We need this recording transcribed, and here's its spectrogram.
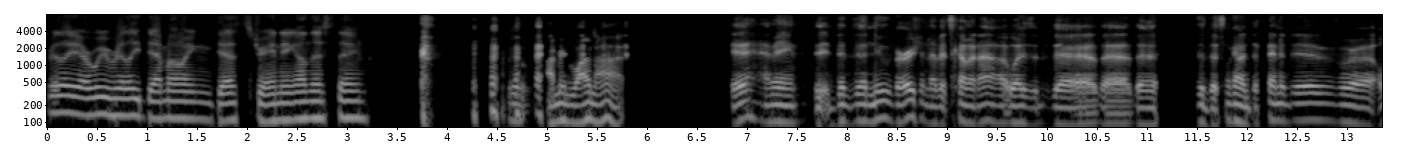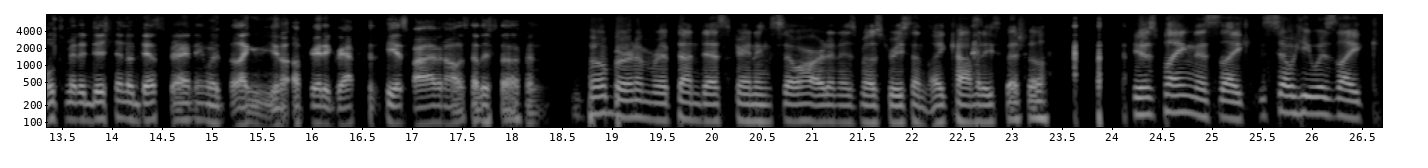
Really, are we really demoing Death Stranding on this thing? I mean, why not? Yeah, I mean, the the new version of it's coming out. What is it? The the the some kind of definitive or ultimate edition of Death Stranding with like you know upgraded graphics for the PS5 and all this other stuff. And Bo Burnham ripped on Death Stranding so hard in his most recent like comedy special. he was playing this like so he was like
